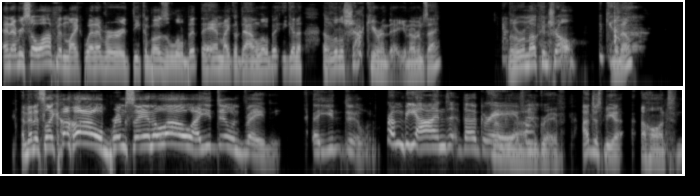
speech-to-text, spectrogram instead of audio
And every so often, like whenever it decomposes a little bit, the hand might go down a little bit. You get a, a little shock here and there. You know what I'm saying? Little remote control. You know. And then it's like, oh, Brim saying hello. How you doing, baby? How you doing? From beyond the grave. From beyond the grave. I'll just be a, a haunt.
